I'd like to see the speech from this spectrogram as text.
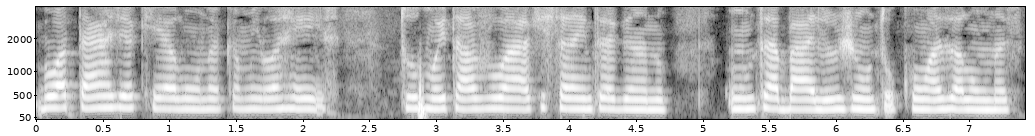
Boa tarde, aqui é a aluna Camila Reis, turma 8 A, que estará entregando um trabalho junto com as alunas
